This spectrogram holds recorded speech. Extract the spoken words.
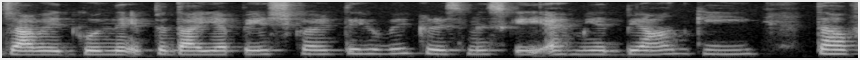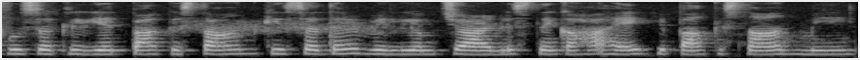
जावेद गुल ने इब्तदाइया पेश करते हुए क्रिसमस की अहमियत बयान की। तहफ़ अकलीत पाकिस्तान के सदर विलियम चार्ल्स ने कहा है कि पाकिस्तान में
